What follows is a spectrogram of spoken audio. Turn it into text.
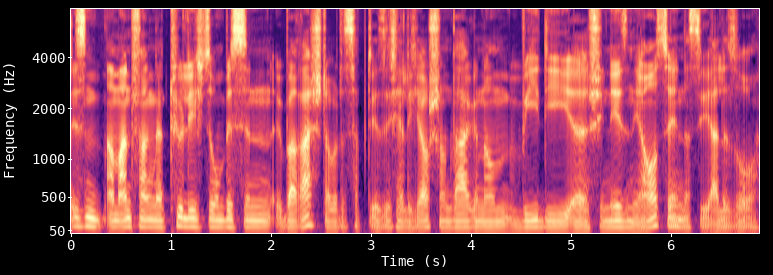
Ist am Anfang natürlich so ein bisschen überrascht, aber das habt ihr sicherlich auch schon wahrgenommen, wie die äh, Chinesen hier aussehen, dass sie alle so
